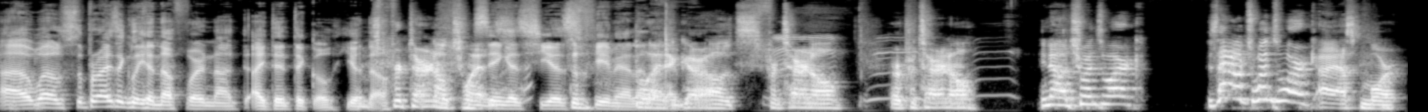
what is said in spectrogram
Uh, well, surprisingly enough, we're not identical, you know. It's fraternal twins. Seeing as she is It's a female. boy and and a I'm- girl. It's fraternal or paternal. You know how twins work? Is that how twins work? I ask more.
